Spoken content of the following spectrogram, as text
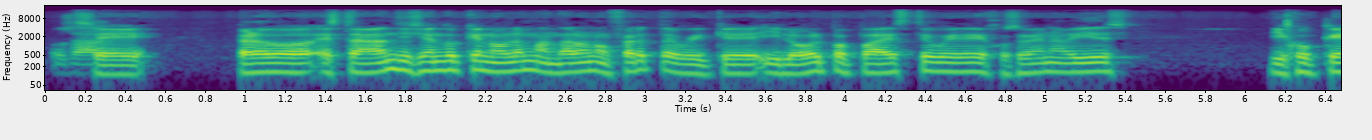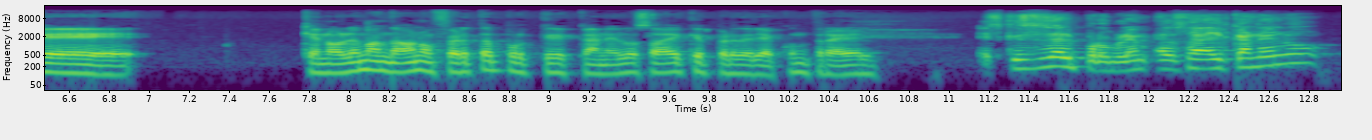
O sea, Sí, pero estaban diciendo que no le mandaron oferta, güey, que y luego el papá de este güey de José Benavides dijo que que no le mandaban oferta porque Canelo sabe que perdería contra él. es que ese es el problema. O sea, el Canelo,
